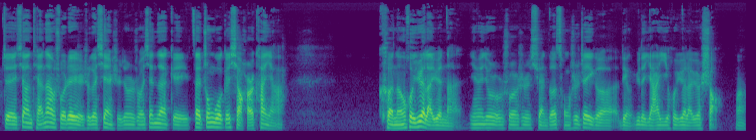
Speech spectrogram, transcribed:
这像田大夫说，这也是个现实，就是说现在给在中国给小孩看牙可能会越来越难，因为就是说是选择从事这个领域的牙医会越来越少啊。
